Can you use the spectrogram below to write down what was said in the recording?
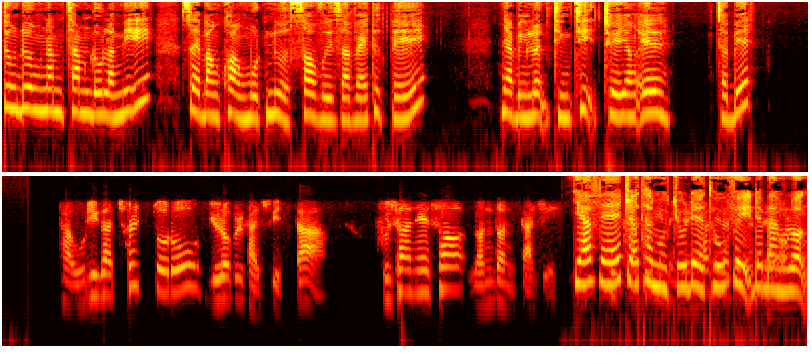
tương đương 500 đô la Mỹ, rẻ bằng khoảng một nửa so với giá vé thực tế. Nhà bình luận chính trị Choi Young-il cho biết. Giá vé trở thành một chủ đề thú vị để bàn luận.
